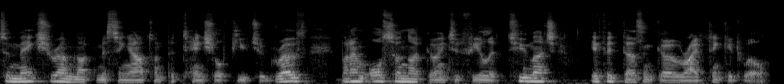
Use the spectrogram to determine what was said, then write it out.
to make sure I'm not missing out on potential future growth, but I'm also not going to feel it too much if it doesn't go where I think it will.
